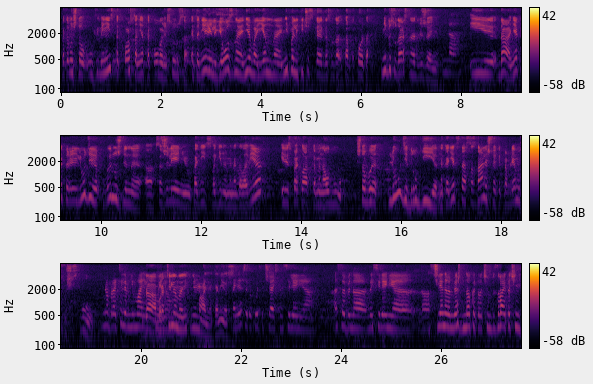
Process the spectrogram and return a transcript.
потому что у феминисток просто нет такого ресурса. Это не религиозное, не военное, не политическое государ... там какое-то, не государственное движение. Да. И да, некоторые люди вынуждены, а, к сожалению, ходить с вагинами на голове или с прокладками на лбу, чтобы люди другие наконец-то осознали, что эти проблемы существуют. Ну, обратили внимание. Да, обратили на них внимание, конечно. Конечно, какую-то часть населения особенно население э, с членами между ног, это очень вызывает очень,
